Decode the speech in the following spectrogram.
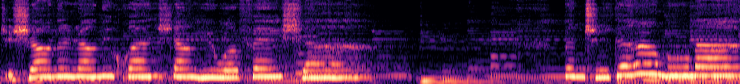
至少能让你幻想与我飞翔，奔驰的木马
